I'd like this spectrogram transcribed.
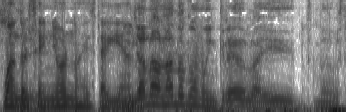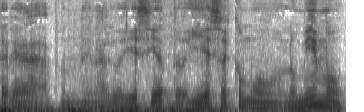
cuando el Señor nos está guiando. Ya no hablando como incrédulo ahí, me gustaría poner algo, y es cierto, y eso es como lo mismo,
